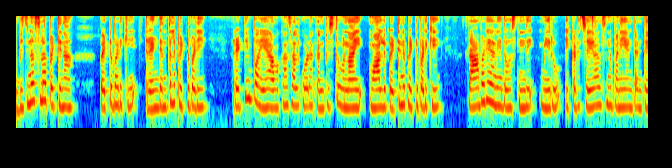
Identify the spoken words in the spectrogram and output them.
బిజినెస్లో పెట్టిన పెట్టుబడికి రెండింతల పెట్టుబడి రెట్టింపు అయ్యే అవకాశాలు కూడా కనిపిస్తూ ఉన్నాయి. వాళ్ళు పెట్టిన పెట్టుబడికి రాబడి అనేది వస్తుంది. మీరు ఇక్కడ చేయాల్సిన పని ఏంటంటే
